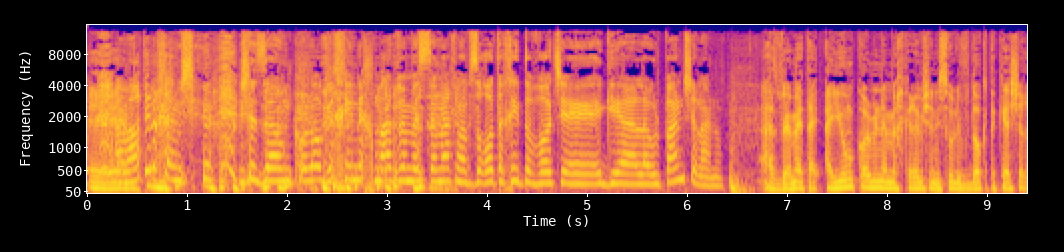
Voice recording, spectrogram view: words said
אה, אמרתי לכם ש- שזה האונקולוג הכי נחמד ומשמח עם הבשורות הכי טובות שהגיע לאולפן שלנו. אז באמת, היו כל מיני מחקרים שניסו לבדוק את הקשר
